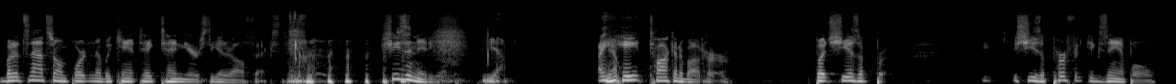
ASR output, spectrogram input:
but it's not so important that we can't take 10 years to get it all fixed. She's an idiot. Yeah. I Yep. hate talking about her, but she is a per- she's a perfect example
